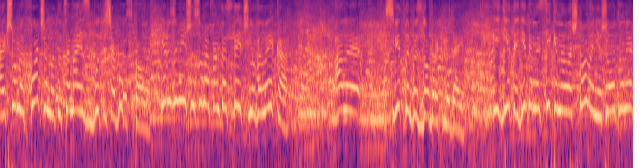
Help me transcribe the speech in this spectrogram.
А якщо ми хочемо, то це має збутися обов'язково. Я розумію, що сума фантастично велика, але світ не без добрих людей. І діти, діти настільки налаштовані, що от вони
